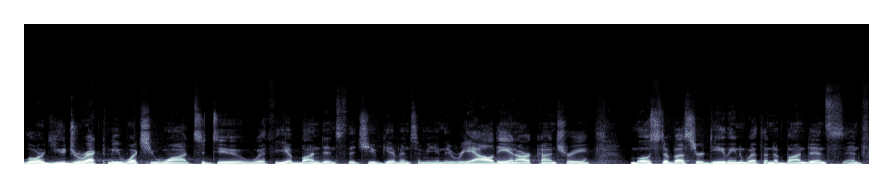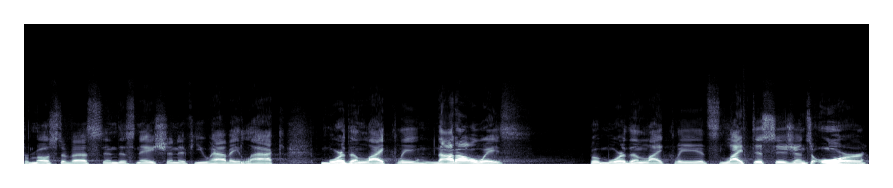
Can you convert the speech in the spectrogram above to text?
Lord, you direct me what you want to do with the abundance that you've given to me. And the reality in our country, most of us are dealing with an abundance. And for most of us in this nation, if you have a lack, more than likely, not always, but more than likely, it's life decisions or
